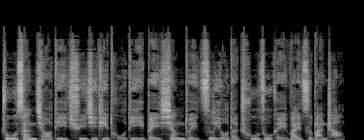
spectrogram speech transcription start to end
珠三角地区集体土地被相对自由地出租给外资办厂，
